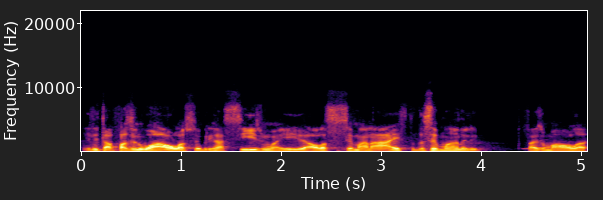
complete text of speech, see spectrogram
Ele tá fazendo aula sobre racismo aí, aulas semanais, toda semana ele faz uma aula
